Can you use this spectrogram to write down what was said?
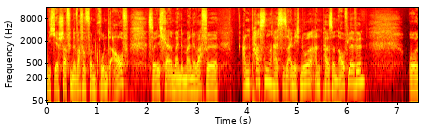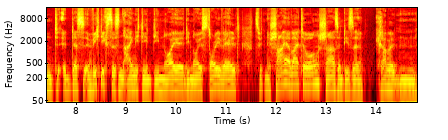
ich erschaffe eine Waffe von Grund auf, sondern ich kann meine, meine Waffe anpassen, heißt es eigentlich nur, anpassen und aufleveln. Und das Wichtigste sind eigentlich die, die neue, die neue Storywelt. Es wird eine Schar-Erweiterung. Schar sind diese krabbelnden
